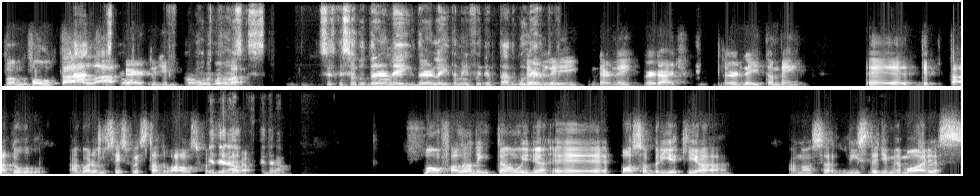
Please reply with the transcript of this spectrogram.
vamos voltar ah, lá perto de. Então, então, você esqueceu do Derley. Derley também foi deputado goleiro. Derley, Derley, verdade. Derley também é, deputado, agora eu não sei se foi estadual, se foi federal. Federal. federal. Bom, falando então, William, é, posso abrir aqui a, a nossa lista de memórias?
